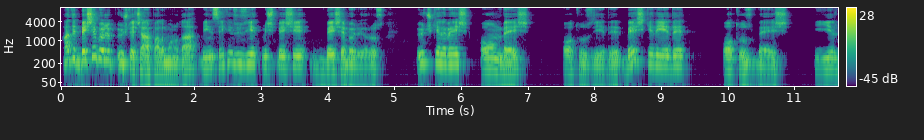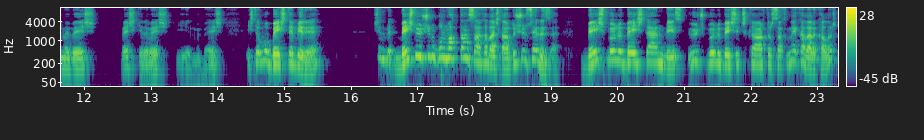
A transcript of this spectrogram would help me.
Hadi 5'e bölüp 3 ile çarpalım onu da. 1875'i 5'e bölüyoruz. 3 kere 5 15 37. 5 kere 7 35 25 5 kere 5 25. İşte bu 5'te 1'i. Şimdi 5'te 3'ünü bulmaktansa arkadaşlar düşünsenize. 5 bölü 5'ten biz 3 bölü 5'i çıkartırsak ne kadar kalır?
